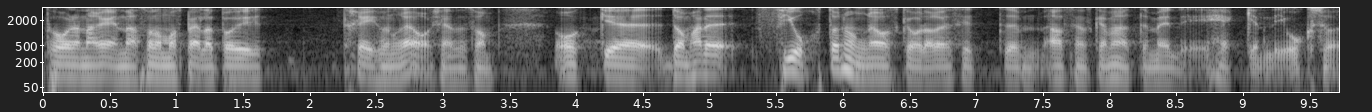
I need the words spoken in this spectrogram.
på den arena som de har spelat på i 300 år känns det som. Och eh, de hade 1400 åskådare i sitt eh, allsvenska möte med Häcken. Det är också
